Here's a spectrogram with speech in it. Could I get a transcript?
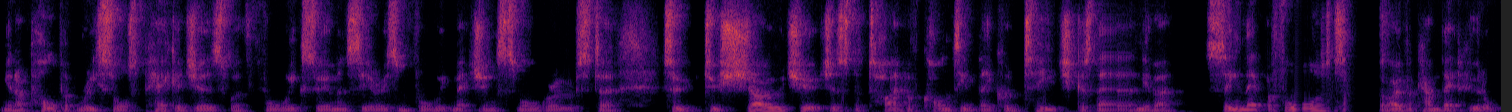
you know, pulpit resource packages with four week sermon series and four week matching small groups to to to show churches the type of content they could teach because they've never seen that before. So overcome that hurdle.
